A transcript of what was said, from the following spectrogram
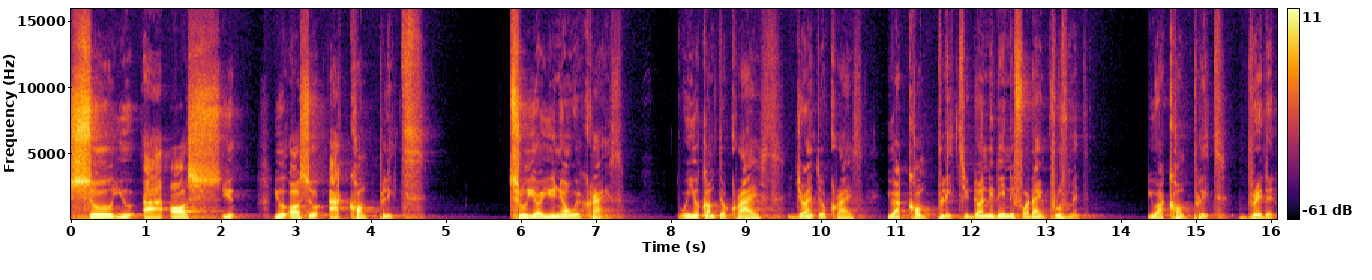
So you are also, you, you also are complete through your union with Christ. When you come to Christ, join to Christ, you are complete. You don't need any further improvement. You are complete, brethren.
